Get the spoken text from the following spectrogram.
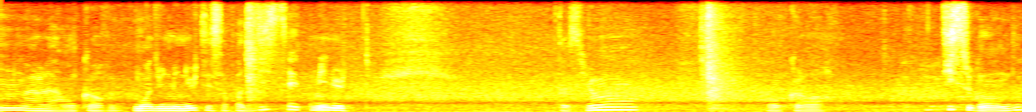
Voilà, encore moins d'une minute et ça fera 17 minutes. Attention. Encore 10 secondes.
